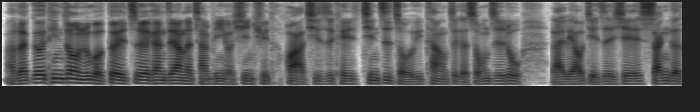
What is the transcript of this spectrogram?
好的，各位听众，如果对智慧杆这样的产品有兴趣的话，其实可以亲自走一趟这个松之路，来了解这些三个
